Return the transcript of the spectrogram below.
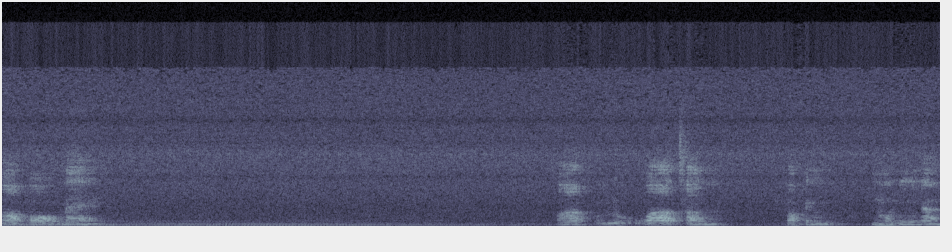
ว่าพ่อแม่ว่าลูกว่าฉันว่าเป็นนู่นนี่นั่น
